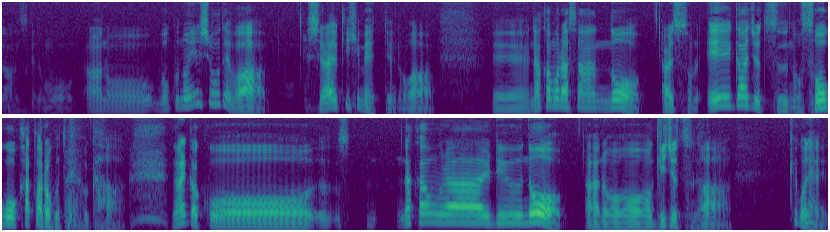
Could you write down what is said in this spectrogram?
なんですけどもあの僕の印象では「白雪姫」っていうのは、えー中村さんのあれですその映画術の総合カタログというか 何かこう中村流のあの技術が結構ね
